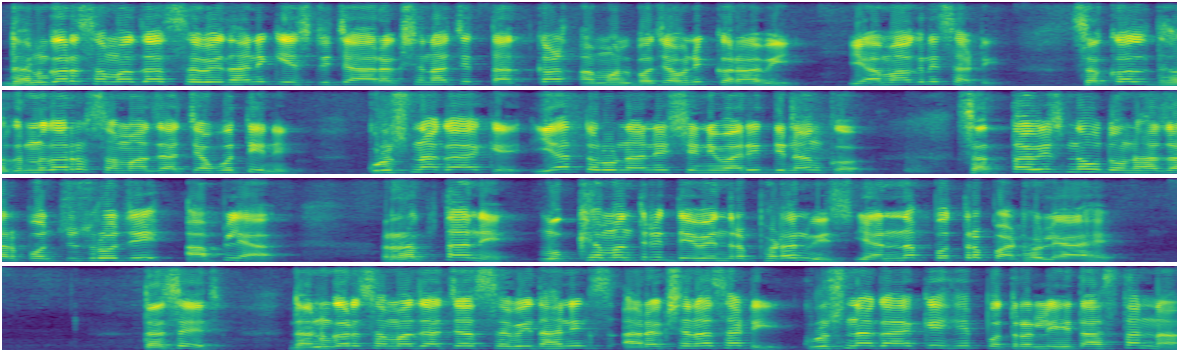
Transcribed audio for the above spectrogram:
धनगर समाजात संवैधानिक एस टीच्या आरक्षणाची तात्काळ अंमलबजावणी करावी या मागणीसाठी सकल धनगर समाजाच्या वतीने कृष्णा गायके या तरुणाने शनिवारी दिनांक सत्तावीस नऊ दोन हजार पंचवीस रोजी आपल्या रक्ताने मुख्यमंत्री देवेंद्र फडणवीस यांना पत्र पाठवले आहे. तसेच धनगर समाजाच्या संविधानिक आरक्षणासाठी कृष्णा गायके हे पत्र लिहित असताना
